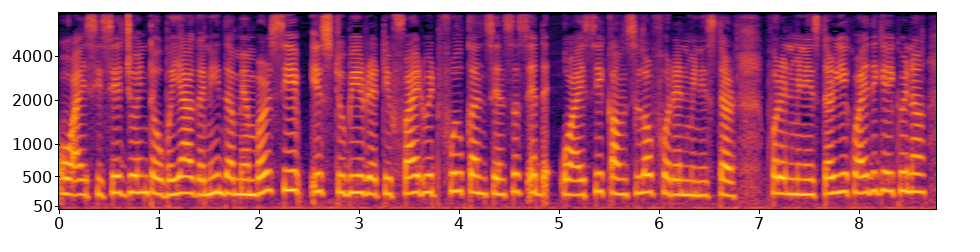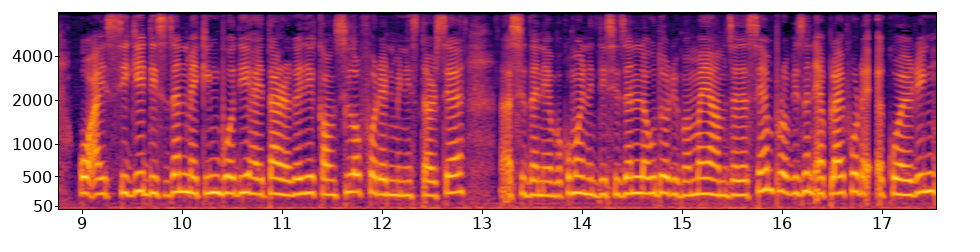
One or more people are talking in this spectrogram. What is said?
OIC se join tauba yagani. The membership is to be ratified with full consensus at the OIC Council of Foreign Minister. Foreign Minister gi khwaidi gi koina OIC gi decision making body hai taraga gi Council of Foreign Minister se asidane ba ko moine decision laudo riba mayam the same provision apply for the acquiring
